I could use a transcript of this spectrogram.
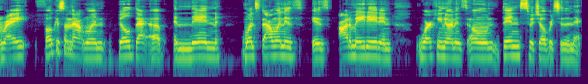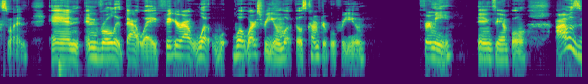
Right? Focus on that one, build that up, and then once that one is is automated and working on its own then switch over to the next one and and roll it that way. Figure out what what works for you and what feels comfortable for you. For me an example i was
